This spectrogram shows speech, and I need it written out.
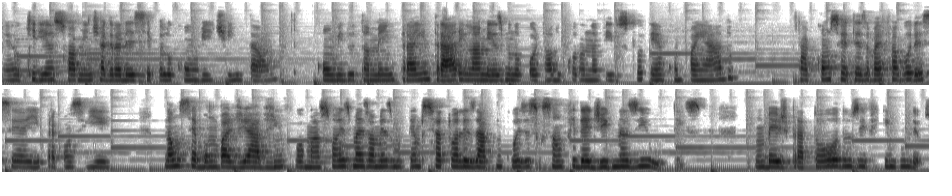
Eu queria somente agradecer pelo convite, então. Convido também para entrarem lá mesmo no portal do coronavírus que eu tenho acompanhado. Tá, com certeza vai favorecer aí para conseguir não ser bombardeado de informações, mas ao mesmo tempo se atualizar com coisas que são fidedignas e úteis. Um beijo para todos e fiquem com Deus.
